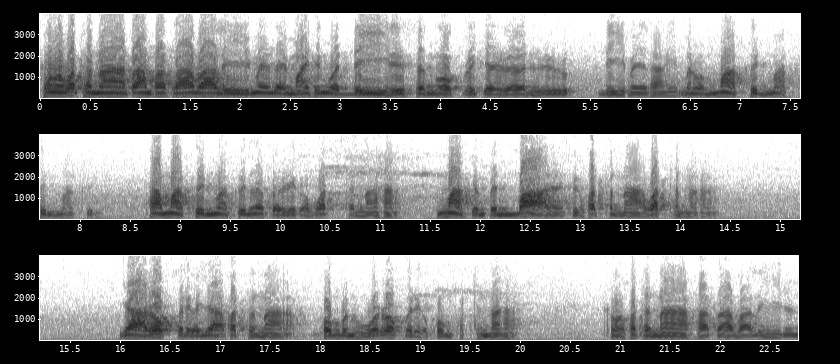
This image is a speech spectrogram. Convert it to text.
คำว่าวัฒนาตามภาษาบาลีไม่ได้หมายถึงว่าดีหรือสงบหรือเจริญหรือดีไปในทางนี้มันว่ามากขึ้นมากขึ้นมากขึ้น ถ้ามากขึ้นมากขึ้นแล้วก็เรียกว่าวัฒนามากจนเป็นบ้าคือพัฒนาวัฒนาหญ้ารกก็เรียกว่าหญ้าพัฒนา ผมบนหัวรกก็เรียกว่าผมพัฒนาคำว่าพัฒนาภาษาบาลีนั้น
